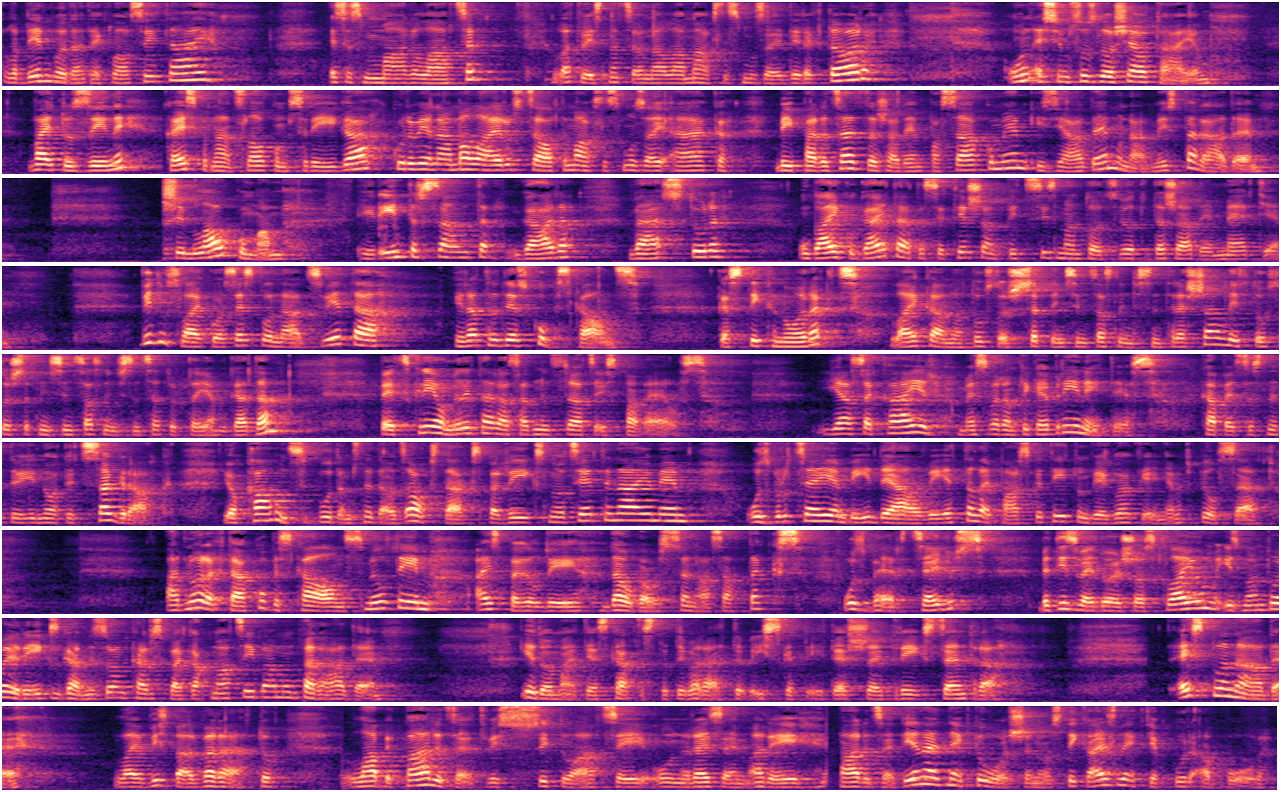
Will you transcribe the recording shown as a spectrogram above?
Labdien, godātie klausītāji! Es esmu Māra Lāce, Latvijas Nacionālā Mākslas muzeja direktore, un es jums uzdošu jautājumu. Vai tu zini, ka eksponāts laukums Rīgā, kura vienā malā ir uzcelta mākslas muzeja ēka, bija paredzēts dažādiem pasākumiem, izjādēm un armijas parādēm? Šim laukumam ir interesanta, gara vēsture, un laiku gaitā tas ir tiešām ticis izmantots ļoti dažādiem mērķiem. Viduslaikos esplanādes vietā ir atradies Kubiskalns, kas tika norakts laikā no 1783. līdz 1784. gadam pēc Krievijas militārās administrācijas pavēles. Jāsaka, kā ir, mēs varam tikai brīnīties, kāpēc tas nebija noticis agrāk. Jo kalns, būdams nedaudz augstāks par Rīgas nocietinājumiem, uzbrucējiem bija ideāla vieta, lai pārskatītu un vieglāk ieņemtu pilsētu. Ar noraktā kubas kalnu smiltīm aizpildīja Daugavas senās attekas, uzbēra ceļus, bet izveidojušos klajumu izmantoja Rīgas garnizona karaspēka apmācībām un parādēm. Iedomājieties, kā tas tad varētu izskatīties šeit Rīgas centrā. Esplanādē, lai vispār varētu labi pārredzēt visu situāciju un reizēm arī pārredzēt ienaidnieku tuvošanos, tika aizliegta jebkura apbūve.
